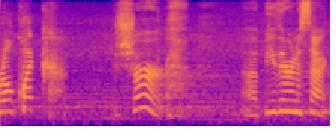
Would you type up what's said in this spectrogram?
real quick? Sure. Uh, be there in a sec.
